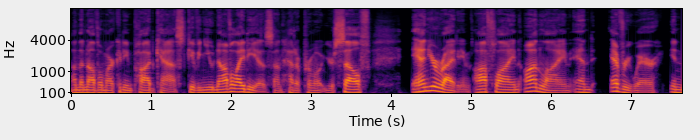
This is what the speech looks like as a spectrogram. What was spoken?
on the Novel Marketing Podcast, giving you novel ideas on how to promote yourself and your writing offline, online, and everywhere in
